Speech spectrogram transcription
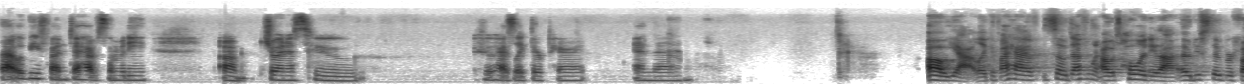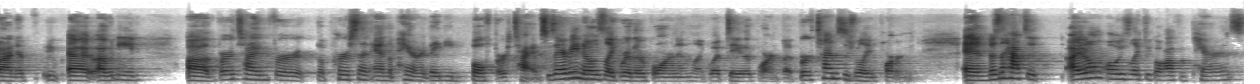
That would be fun to have somebody um join us who who has like their parent and then oh yeah like if i have so definitely i would totally do that. It would be super fun. If uh, i would need uh, birth time for the person and the parent. They need both birth times because everybody knows like where they're born and like what day they're born but birth times is really important. And doesn't have to i don't always like to go off of parents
